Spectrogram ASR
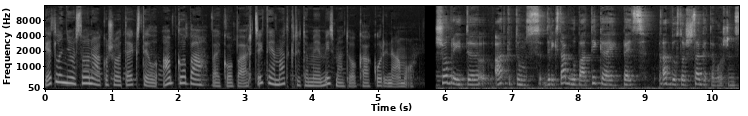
Getliņos nonākušo tekstilu apglabā vai kopā ar citiem atkritumiem izmanto kā kurināmo. Šobrīd atkritumus drīkst apglabāt tikai pēc atbilstošas sagatavošanas.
